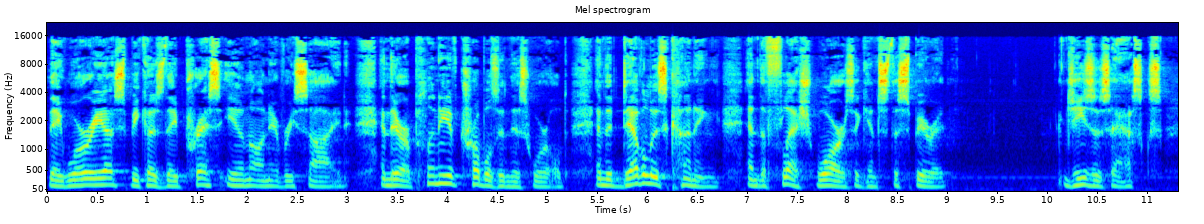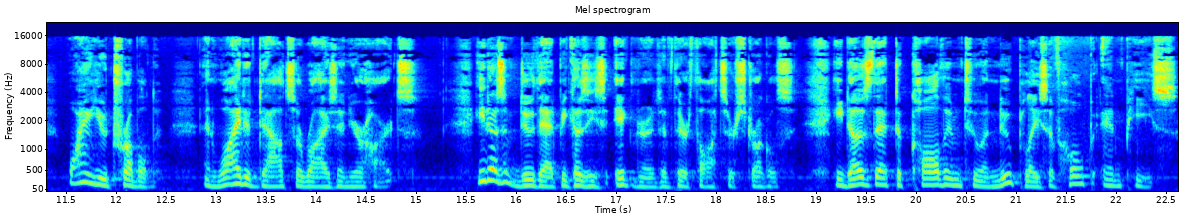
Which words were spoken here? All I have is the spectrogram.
They worry us because they press in on every side. And there are plenty of troubles in this world. And the devil is cunning, and the flesh wars against the spirit. Jesus asks, Why are you troubled? And why do doubts arise in your hearts? He doesn't do that because he's ignorant of their thoughts or struggles. He does that to call them to a new place of hope and peace.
